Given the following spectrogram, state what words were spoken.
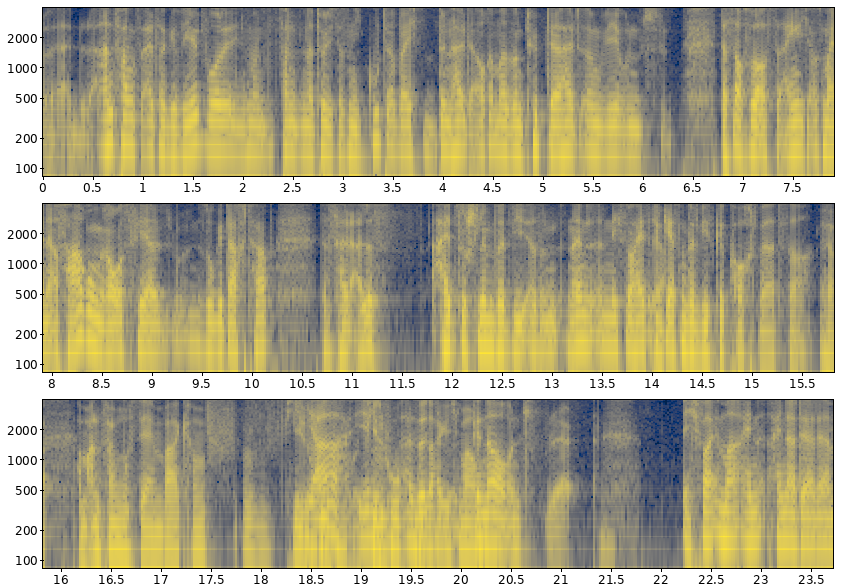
äh, anfangs, als er gewählt wurde, ich fand natürlich das nicht gut, aber ich bin halt auch immer so ein Typ, der halt irgendwie und das auch so aus, eigentlich aus meiner Erfahrung raus her so gedacht habe, dass halt alles halb so schlimm wird, wie, also ne, nicht so heiß Ja. gegessen wird, wie es gekocht wird. So. Ja. Am Anfang musste er im Wahlkampf viel, ja, hu eben. viel hupen, also, sage ich mal. Genau, und äh, ich war immer ein, einer, der, der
